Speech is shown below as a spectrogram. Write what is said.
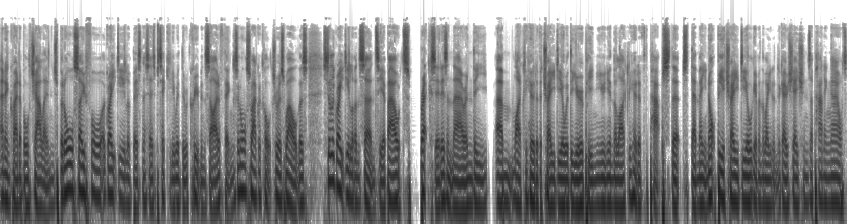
an incredible challenge, but also for a great deal of businesses, particularly with the recruitment side of things, and also agriculture as well. There's still a great deal of uncertainty about Brexit, isn't there, and the um, likelihood of a trade deal with the European Union, the likelihood of perhaps that there may not be a trade deal given the way that negotiations are panning out.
